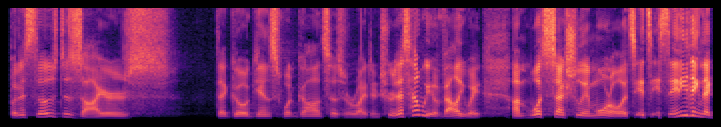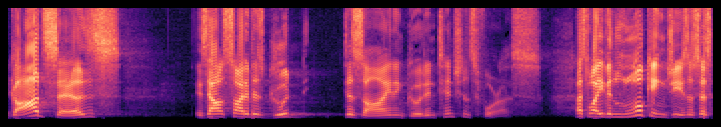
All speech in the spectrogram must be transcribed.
But it's those desires that go against what God says are right and true. That's how we evaluate um, what's sexually immoral. It's, it's, it's anything that God says is outside of his good design and good intentions for us. That's why even looking, Jesus says,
